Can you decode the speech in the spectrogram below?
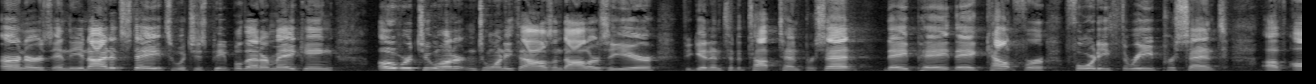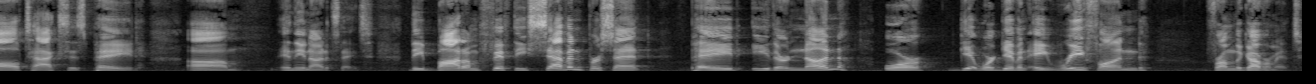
earners in the United States, which is people that are making over $220,000 a year, if you get into the top 10%, they pay they account for 43% of all taxes paid um, in the United States. The bottom 57% paid either none or get were given a refund from the government.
